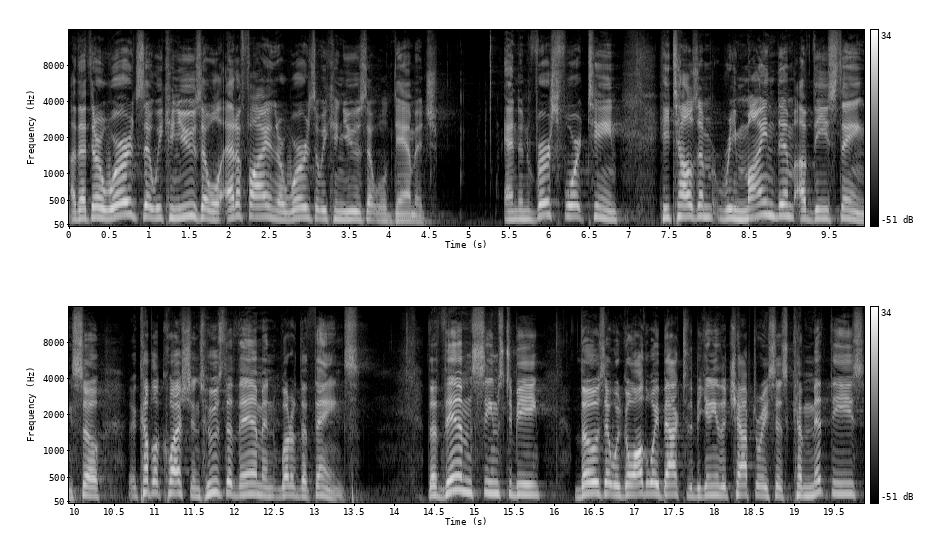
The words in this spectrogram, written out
Uh, that there are words that we can use that will edify, and there are words that we can use that will damage. And in verse 14, he tells them, remind them of these things. So a couple of questions who's the them and what are the things? The them seems to be those that would go all the way back to the beginning of the chapter where he says, Commit these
